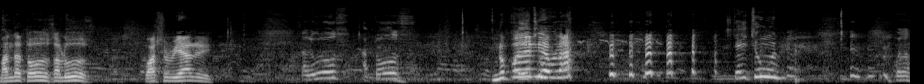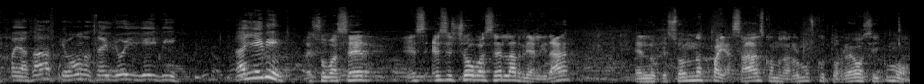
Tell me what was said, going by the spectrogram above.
Manda todos saludos. Watch the reality. Saludos a todos. No puedes ni hablar. Stay tuned. Con las payasadas que vamos a hacer yo y JB. ¿Ah, JB? Eso va a ser, es, ese show va a ser la realidad en lo que son unas payasadas cuando agarramos cotorreo así como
